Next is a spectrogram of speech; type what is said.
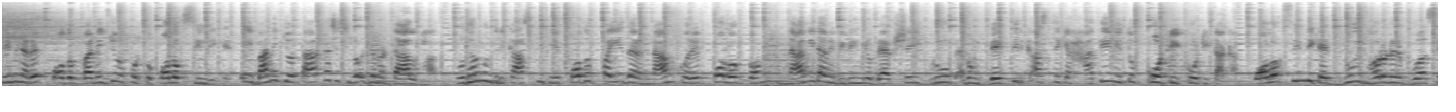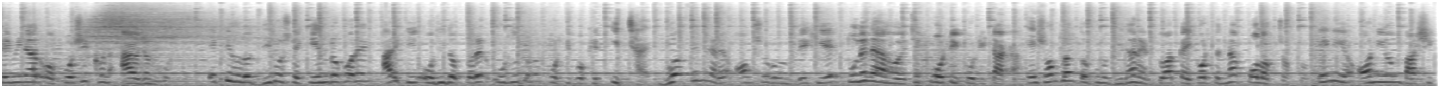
সেমিনারে পদক বাণিজ্য করতো পলক সিন্ডিকেট। এই বাণিজ্য তার কাছে ছিল যেন ডাল ভাত। প্রধানমন্ত্রীর কাছ থেকে পদক পাইয়ে দেওয়ার নাম করে পলক পলকগণ নামি দামি বিভিন্ন ব্যবসায়ী, গ্রুপ এবং ব্যক্তির কাছ থেকে হাতিয়ে নিত কোটি কোটি টাকা। পলক সিন্ডিকেট দুই ধরনের ভুয়া সেমিনার ও প্রশিক্ষণ আয়োজন করত। একটি হলো দিবসকে কেন্দ্র করে, আরেকটি অধিদপ্তরের ঊর্ধ্বতন কর্তৃপক্ষের ইচ্ছায়। ভুয়া সেমিনারে অংশগ্রহণ দেখিয়ে তুলে নেওয়া হয়েছে কোটি কোটি টাকা। এই সংক্রান্ত কোনো বিধানের তোয়াক্কাই করতেন না পলক চক্র। এ নিয়ে অনিয়ম বার্ষিক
